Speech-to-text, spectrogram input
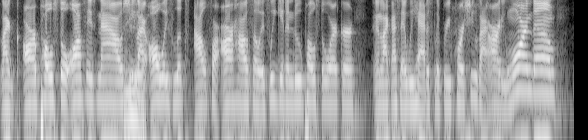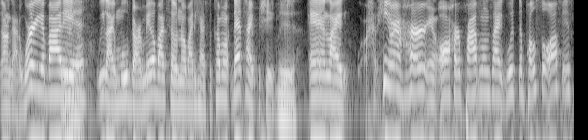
like our postal office now. She Yeah. like always looks out for our house. So if we get a new postal worker, and like I said, we had a slippery porch. She was like, I already warned them. Y'all don't got to worry about it. Yeah. We like moved our mailbox so nobody has to come on. That type of shit. Yeah. And like hearing her and all her problems like with the postal office,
